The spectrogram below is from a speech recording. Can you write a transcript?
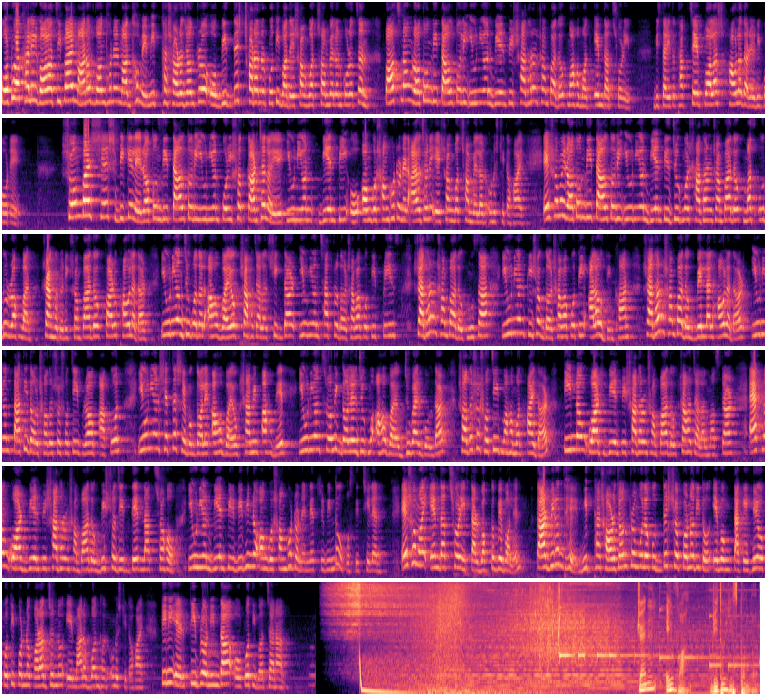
পটুয়াখালীর গলাচিপায় মানববন্ধনের মাধ্যমে মিথ্যা ষড়যন্ত্র ও বিদ্বেষ ছড়ানোর প্রতিবাদে সংবাদ সম্মেলন করেছেন পাঁচ নং রতনদি তালতলি ইউনিয়ন বিএনপির সাধারণ সম্পাদক মোহাম্মদ এমদাদ শরীফ। বিস্তারিত থাকছে পলাশ হাওলাদারের রিপোর্টে। সোমবার শেষ বিকেলে রতনদি তালতলি ইউনিয়ন পরিষদ কার্যালয়ে ইউনিয়ন বিএনপি ও অঙ্গ সংগঠনের আয়োজনে এ সংবাদ সম্মেলন অনুষ্ঠিত হয়। এ সময় রতনদি তালতলি ইউনিয়ন বিএনপির যুগ্ম সাধারণ সম্পাদক মাসউদুর রহমান, সাংগঠনিক সম্পাদক ফারুক হাওলাদার, ইউনিয়ন যুবদল আহ্বায়ক শাহজালাল শিকদার, ইউনিয়ন ছাত্রদল সভাপতি প্রিন্স, সাধারণ সম্পাদক মুসা, ইউনিয়ন কৃষক দল সভাপতি আলাউদ্দিন খান, সাধারণ সম্পাদক বেল্লাল হাওলাদার, ইউনিয়ন তাঁতি দল সদস্য সচিব রব আকন, ইউনিয়ন স্বেচ্ছাসেবক দলের আহ্বায়ক শামীম আহমেদ, ইউনিয়ন শ্রমিক দলের যুগ্ম আহ্বায়ক জুবাইর গোলদার, সদস্য সচিব মোহাম্মদ হায়দার, তিন নং ওয়ার্ড বিএনপির সাধারণ সম্পাদক শাহজালাল মাস্টার, এক নং ওয়ার্ড বিএনপির সাধারণ সম্পাদক বিশ্বজিৎ দেবনাথ সহ ইউনিয়ন বিএনপির বিভিন্ন অঙ্গ সংগঠনের নেতৃবৃন্দ উপস্থিত ছিলেন। এ সময় এমদাদ শরীফ তার বক্তব্যে বলেন তার বিরুদ্ধে মিথ্যা ষড়যন্ত্রমূলক উদ্দেশ্য প্রণোদিত এবং তাকে হেয় প্রতিপন্ন করার জন্য এ মানববন্ধন অনুষ্ঠিত হয়। তিনি এর তীব্র নিন্দা ও প্রতিবাদ জানান। চ্যানেল এ ওয়ান, হৃদয়ের স্পন্দন।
